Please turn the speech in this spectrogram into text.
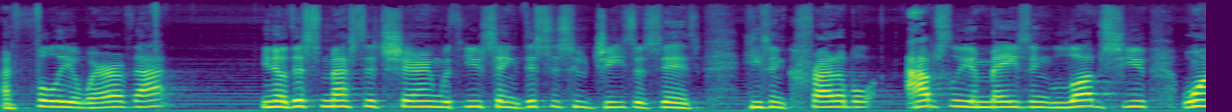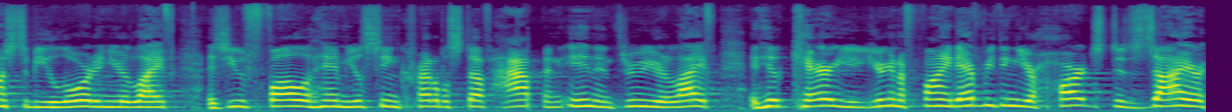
I'm fully aware of that. You know, this message sharing with you saying this is who Jesus is. He's incredible, absolutely amazing, loves you, wants to be Lord in your life. As you follow him, you'll see incredible stuff happen in and through your life, and he'll carry you. You're going to find everything your heart's desire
